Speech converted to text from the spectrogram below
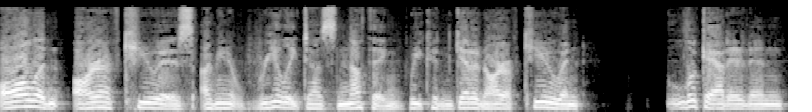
all an RFQ is. I mean, it really does nothing. We can get an RFQ and look at it and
